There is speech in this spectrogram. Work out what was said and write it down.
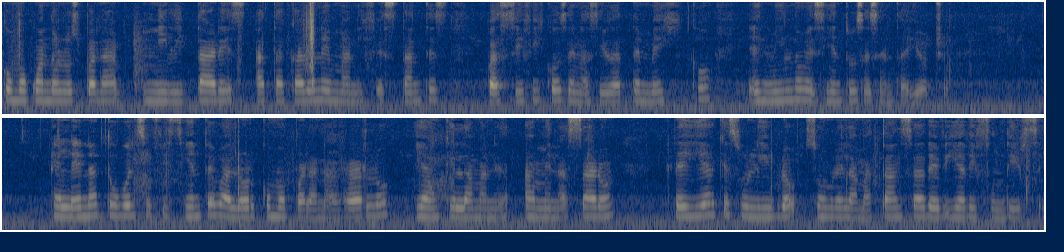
como cuando los paramilitares atacaron en manifestantes pacíficos en la Ciudad de México en 1968. Elena tuvo el suficiente valor como para narrarlo y aunque la amenazaron, creía que su libro sobre la matanza debía difundirse.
